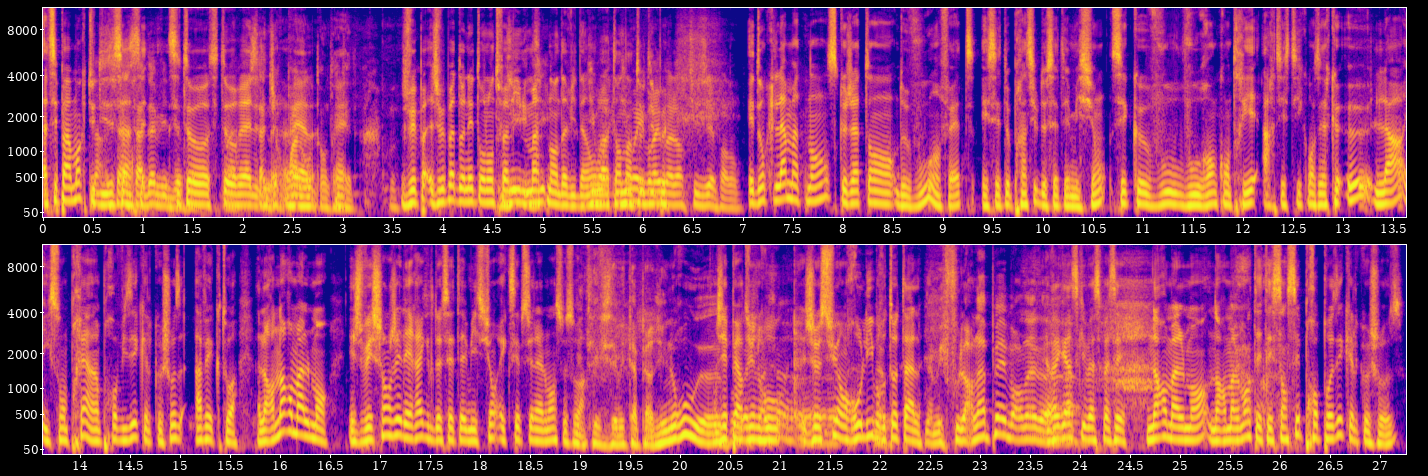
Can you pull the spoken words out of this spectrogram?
ah, c'est pas à moi que tu disais ça. C'était réel. Ça dure pas réel. longtemps, t'inquiète. Je vais pas, je vais pas donner ton nom de famille Dis- maintenant, David. hein, on va attendre un tout petit peu. Et donc là maintenant, ce que j'attends de vous en fait, et c'est le principe de cette émission, c'est que vous vous rencontriez artistiquement. C'est-à-dire que eux, là, ils sont prêts à improviser quelque chose avec toi. Alors normalement, et je vais changer les règles de cette émission exceptionnellement ce soir. Mais T'as perdu une roue. euh, J'ai perdu une roue. ça. Je suis en roue libre totale. Non mais fous leur la paix, bordel. Regarde ce qui va se passer. Normalement, normalement, t'étais censé proposer quelque chose.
